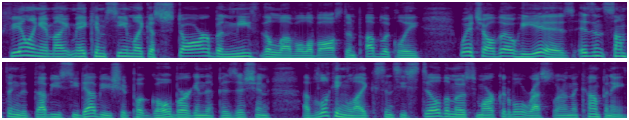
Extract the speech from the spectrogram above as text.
feeling it might make him seem like a star beneath the level of Austin publicly, which, although he is, isn't something that WCW should put Goldberg in the position of looking like since he's still the most marketable wrestler in the company.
